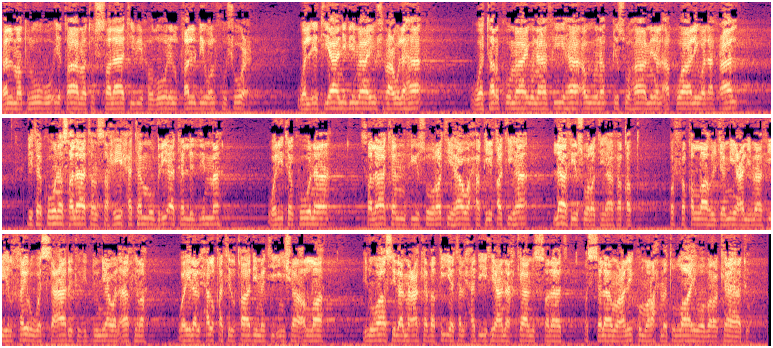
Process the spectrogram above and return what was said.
فالمطلوب إقامة الصلاة بحضور القلب والخشوع والإتيان بما يشرع لها وترك ما ينافيها أو ينقصها من الأقوال والأفعال لتكون صلاة صحيحة مبرئة للذمة ولتكون صلاة في صورتها وحقيقتها لا في صورتها فقط. وفق الله الجميع لما فيه الخير والسعادة في الدنيا والآخرة. وإلى الحلقة القادمة إن شاء الله. لنواصل معك بقية الحديث عن أحكام الصلاة. والسلام عليكم ورحمة الله وبركاته.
